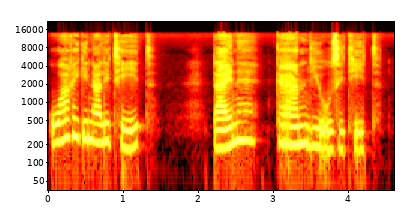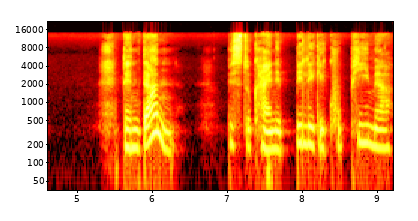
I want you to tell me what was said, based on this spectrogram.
Originalität, deine Grandiosität. Denn dann bist du keine billige Kopie mehr,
